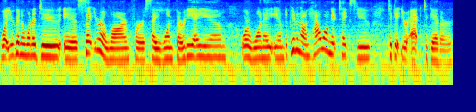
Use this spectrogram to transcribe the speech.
what you're going to want to do is set your alarm for say 1:30 a.m. or 1 a.m. depending on how long it takes you to get your act together.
